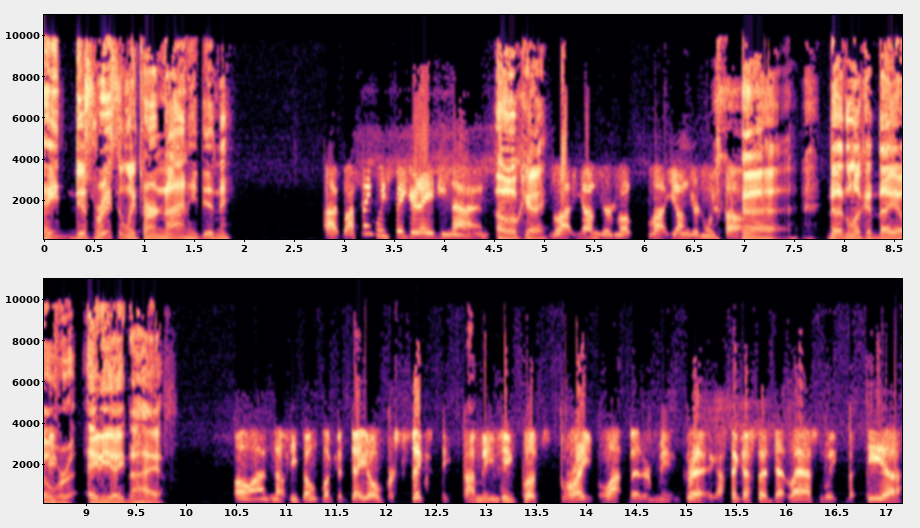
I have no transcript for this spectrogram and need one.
he just recently turned ninety, didn't he? I, I think we figured eighty nine. Oh, okay. A lot younger, than- a lot younger than we thought. Doesn't look a day over 88 and a half. oh, I know he don't look a day over sixty. I mean, he looks great, a lot better than me and Greg. I think I said that last week, but he uh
